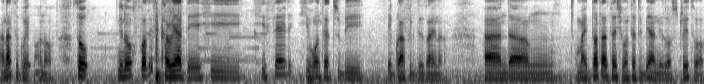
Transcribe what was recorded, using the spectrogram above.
and that's a great honor. So, you know, for this career day, he he said he wanted to be a graphic designer and um, my daughter said she wanted to be an illustrator.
